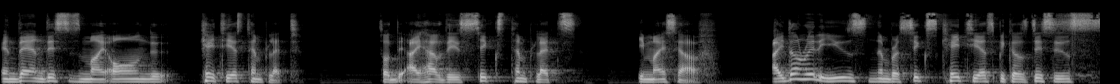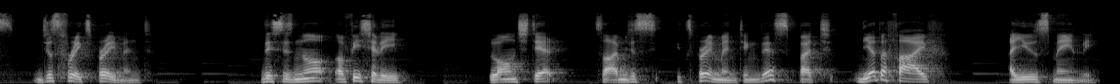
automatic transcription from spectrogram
and then this is my own KTS template. So I have these six templates in myself. I don't really use number 6 KTS because this is just for experiment. This is not officially launched yet, so I'm just experimenting this, but the other five I use mainly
